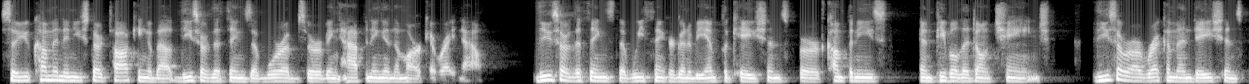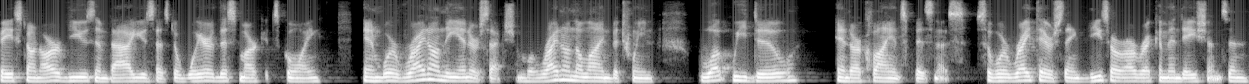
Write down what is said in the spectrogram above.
So you come in and you start talking about these are the things that we're observing happening in the market right now. These are the things that we think are going to be implications for companies and people that don't change. These are our recommendations based on our views and values as to where this market's going. And we're right on the intersection. We're right on the line between what we do and our client's business. So we're right there saying these are our recommendations. And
